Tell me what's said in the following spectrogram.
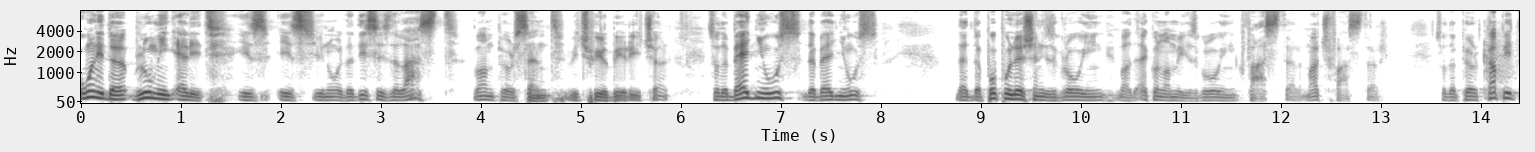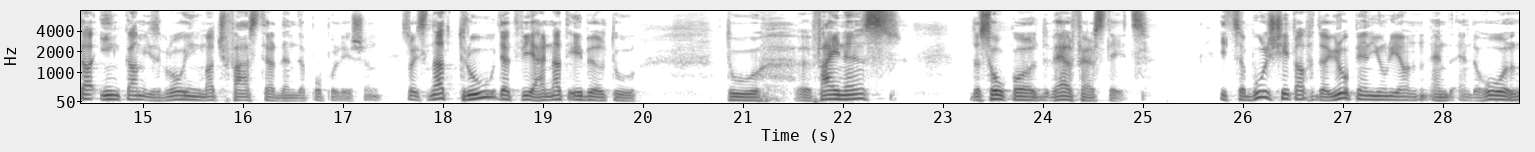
only the blooming elite is, is, you know, that this is the last 1% which will be richer. So the bad news, the bad news that the population is growing, but the economy is growing faster, much faster. So the per capita income is growing much faster than the population. So it's not true that we are not able to, to uh, finance the so-called welfare states. It's a bullshit of the European Union and, and the whole,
